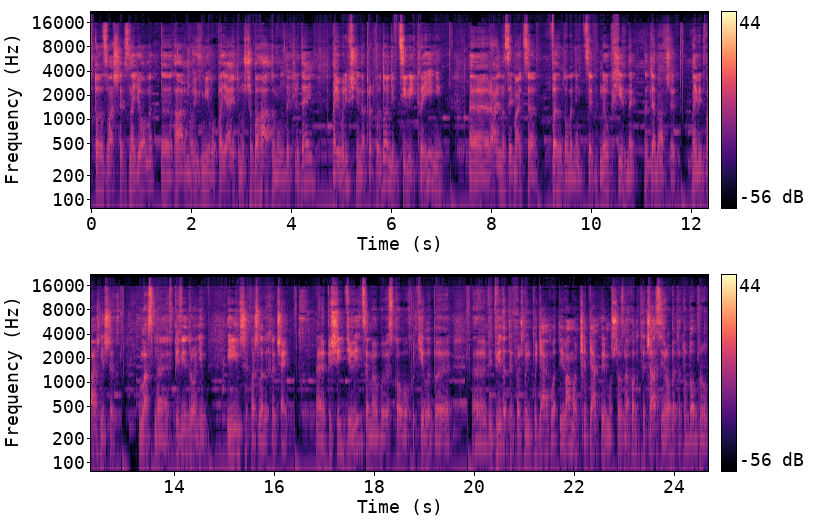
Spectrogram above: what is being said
хто з ваших знайомих е, гарно і вміло паяє, тому що багато молодих людей на Яворівщині, на прикордонні, в цілій країні реально займаються виготовленням цих необхідних для наших найвідважніших, власне, впівдронів і інших важливих речей. Е, Пишіть, діліться, ми обов'язково хотіли би е, відвідати кожну і подякувати. І вам, отче, дякуємо, що знаходите час і робите ту добру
